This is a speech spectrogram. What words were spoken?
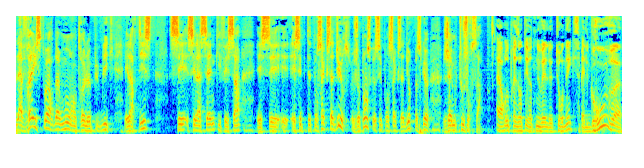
la vraie histoire d'amour entre le public et l'artiste, c'est la scène qui fait ça. Et c'est peut-être pour ça que ça dure. Je pense que c'est pour ça que ça dure, parce que j'aime toujours ça. Alors, vous présentez votre nouvelle tournée qui s'appelle Groove,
